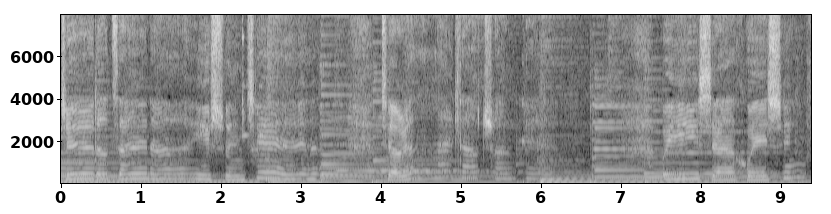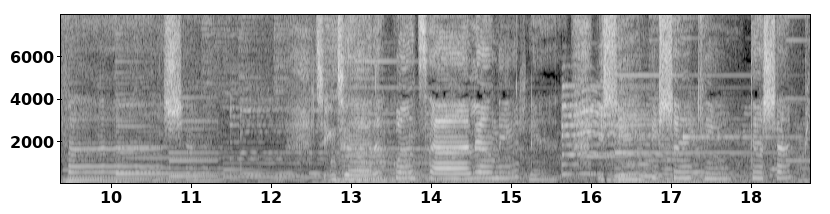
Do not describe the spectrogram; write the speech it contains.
直到在那一瞬间，悄然来到窗边，回忆下会心清澈的光擦亮你脸，依稀你身影的善变，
